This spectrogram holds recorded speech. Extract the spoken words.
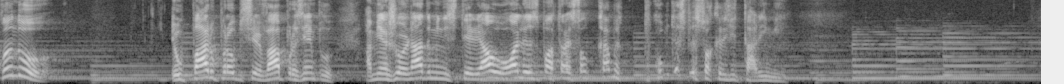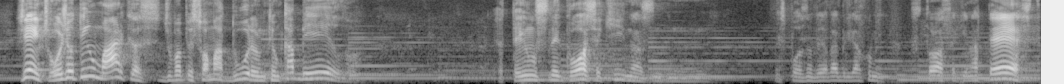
Quando eu paro para observar, por exemplo, a minha jornada ministerial, eu olho para trás e falo, cara, mas como que as pessoas acreditaram em mim? Gente, hoje eu tenho marcas de uma pessoa madura, eu não tenho cabelo. Eu tenho uns negócios aqui nas. Minha esposa não vai brigar comigo. Uns troços aqui na testa.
